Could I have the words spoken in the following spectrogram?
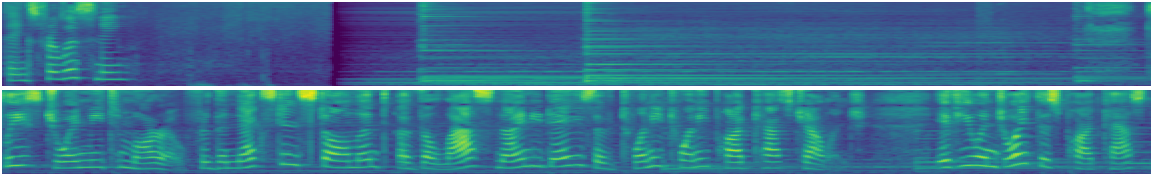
Thanks for listening. Please join me tomorrow for the next installment of the last 90 days of 2020 podcast challenge. If you enjoyed this podcast,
